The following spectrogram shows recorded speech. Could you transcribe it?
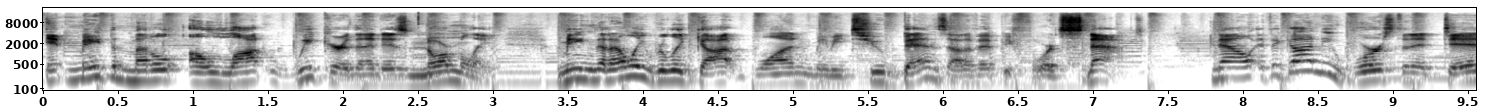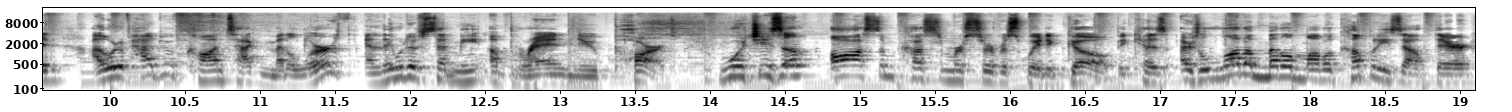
it made the metal a lot weaker than it is normally, meaning that I only really got one, maybe two bends out of it before it snapped. Now, if it got any worse than it did, I would have had to have contacted Metal Earth and they would have sent me a brand new part, which is an awesome customer service way to go because there's a lot of metal model companies out there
